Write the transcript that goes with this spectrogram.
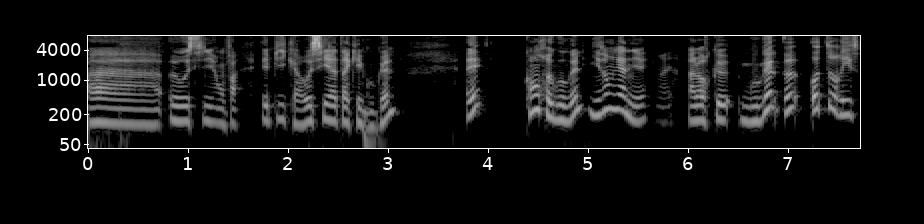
eux aussi, enfin, Epic a aussi attaqué Google. Et contre Google, ils ont gagné. Ouais. Alors que Google, eux, autorisent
